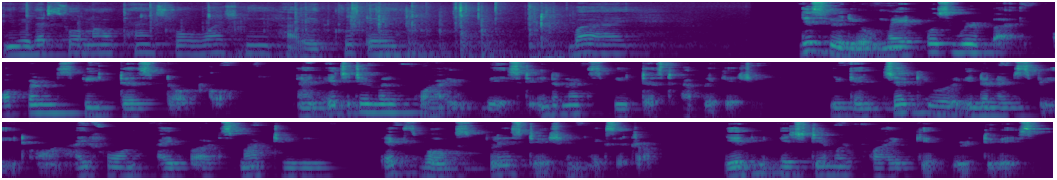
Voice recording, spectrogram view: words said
Anyway that's for now. Thanks for watching. Have a good day. Bye. This video made possible by openspeedtest.com an HTML5 based internet speed test application. You can check your internet speed on iPhone, iPad, Smart TV, Xbox, PlayStation, etc. Any HTML5 capable device.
